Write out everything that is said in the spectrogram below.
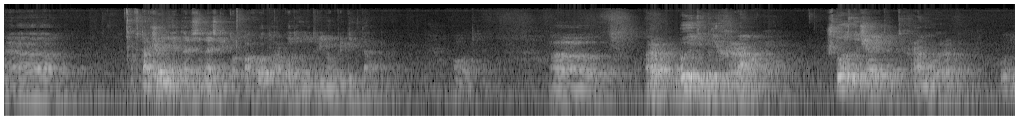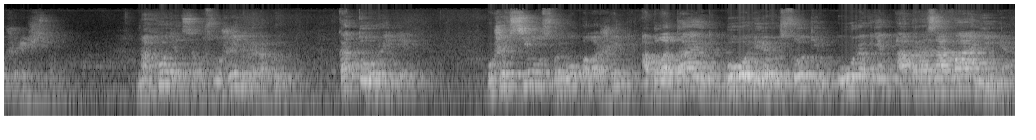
э, вторжения, это Синайский торпоход, работа внутреннего предиктора. Вот. Э, Рабы эти были храмовые. Что означает эти храмовые рабы? Вот уже речество. Находятся в услужении рабы, которые уже в силу своего положения обладают более высоким уровнем образования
